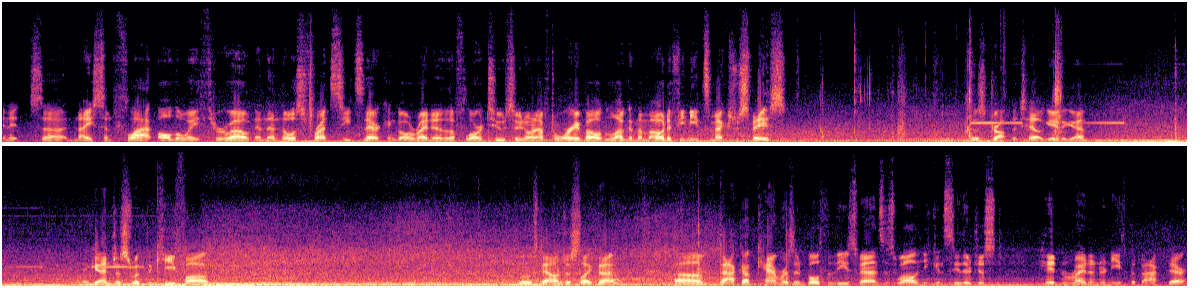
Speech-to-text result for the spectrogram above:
And it's uh, nice and flat all the way throughout. And then those front seats there can go right into the floor too, so you don't have to worry about lugging them out if you need some extra space. Just drop the tailgate again. And again, just with the key fob. Goes down just like that. Um, backup cameras in both of these vans as well, and you can see they're just hidden right underneath the back there.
